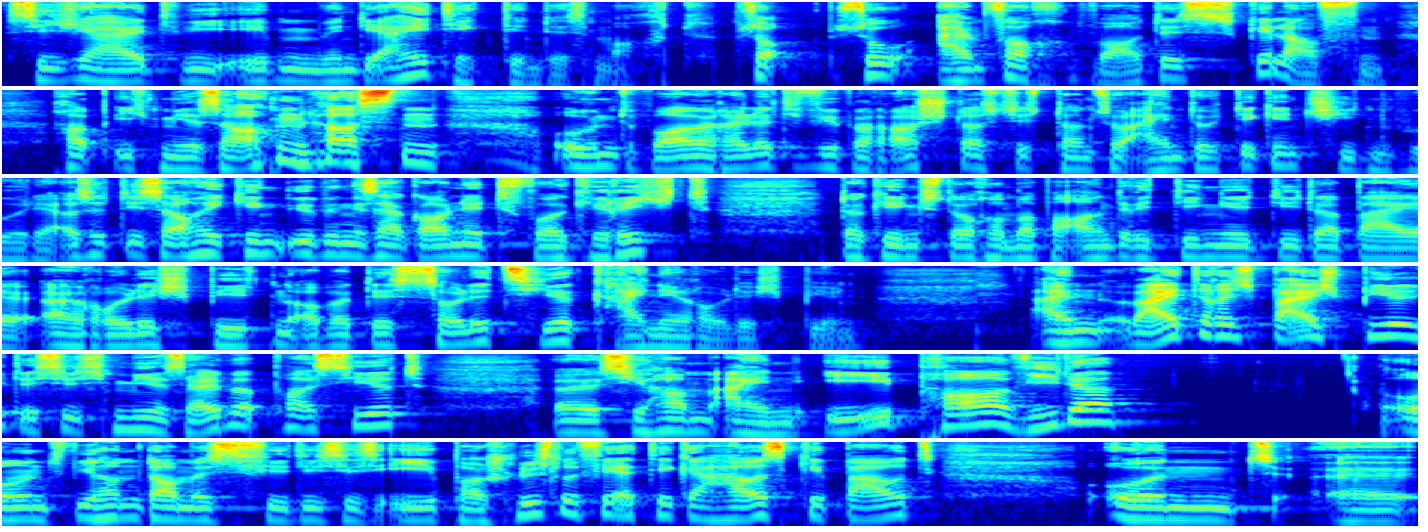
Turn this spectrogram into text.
Sicherheit, wie eben, wenn die Architektin das macht. So, so einfach war das gelaufen, habe ich mir sagen lassen und war relativ überrascht, dass das dann so eindeutig entschieden wurde. Also die Sache ging übrigens auch gar nicht vor Gericht, da ging es noch um ein paar andere Dinge, die dabei eine Rolle spielten, aber das soll jetzt hier keine eine Rolle spielen. Ein weiteres Beispiel, das ist mir selber passiert. Äh, Sie haben ein Ehepaar wieder und wir haben damals für dieses Ehepaar schlüsselfertiger Haus gebaut und äh,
